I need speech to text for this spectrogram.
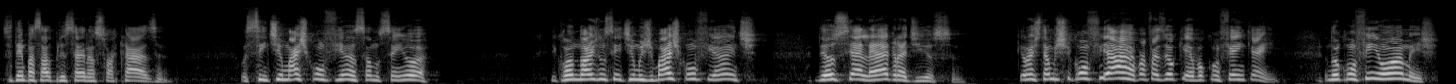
Você tem passado por isso aí na sua casa? Você sentir mais confiança no Senhor? E quando nós nos sentimos mais confiantes, Deus se alegra disso. Porque nós temos que confiar. Vai fazer o quê? Eu vou confiar em quem? Eu não confio em homens,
